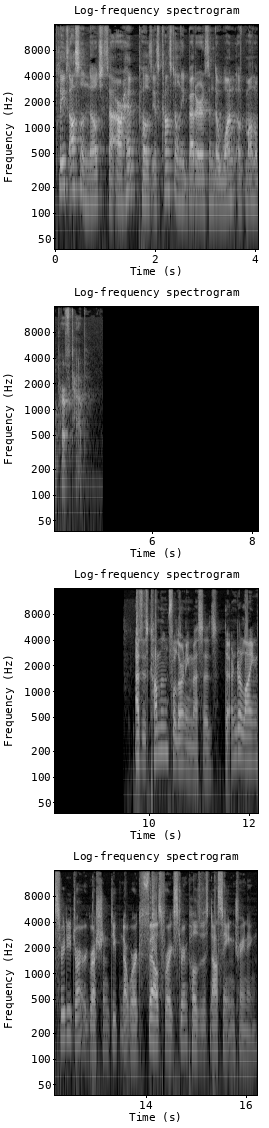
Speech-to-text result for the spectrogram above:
Please also note that our head pose is constantly better than the one of MonoPerfCap. As is common for learning methods, the underlying 3D joint regression deep network fails for extreme poses not seen in training.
